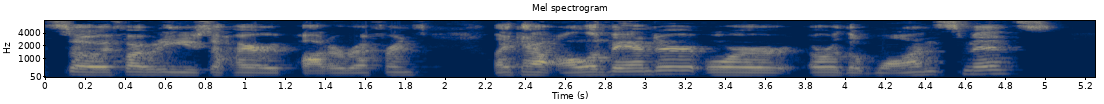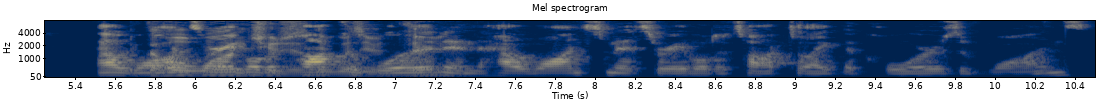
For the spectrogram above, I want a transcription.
So if I were to use a Harry Potter reference, like how Ollivander or or the Wand Smiths, how Like the whole wands are able to talk to wood, thing. and how wand smiths are able to talk to like the cores of wands.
